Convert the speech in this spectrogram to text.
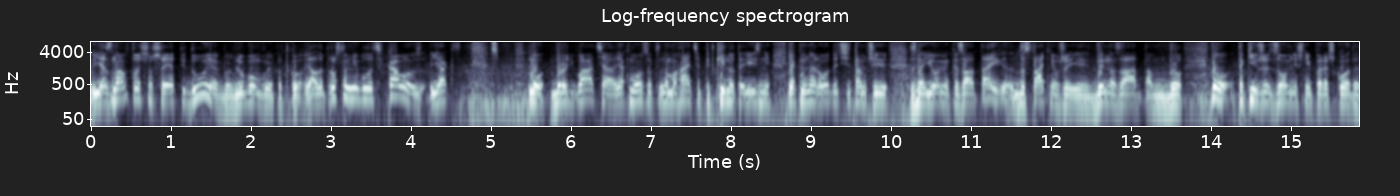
я знав точно, що я піду, якби в будь-якому випадку, але просто мені було цікаво, як ну, боротьба ця, як мозок намагається підкинути різні, як мене родичі там чи знайомі казали, та й достатньо вже йди назад, там до ну такі вже зовнішні перешкоди.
